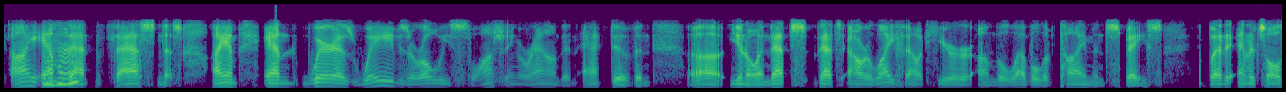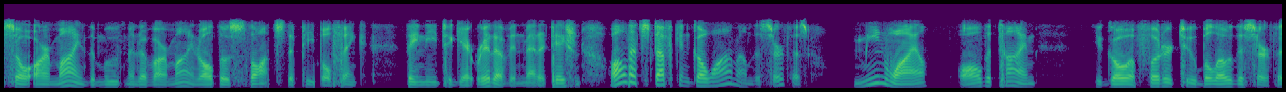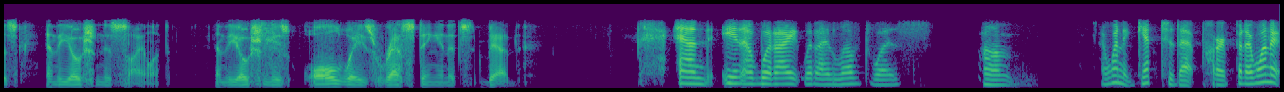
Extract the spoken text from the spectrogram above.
I am mm-hmm. that vastness. I am, and whereas waves are always sloshing around and active, and uh, you know, and that's that's our life out here on the level of time and space. But and it's also our mind, the movement of our mind, all those thoughts that people think they need to get rid of in meditation. All that stuff can go on on the surface. Meanwhile, all the time, you go a foot or two below the surface, and the ocean is silent. And the ocean is always resting in its bed. And you know what I what I loved was, um, I want to get to that part, but I want to.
